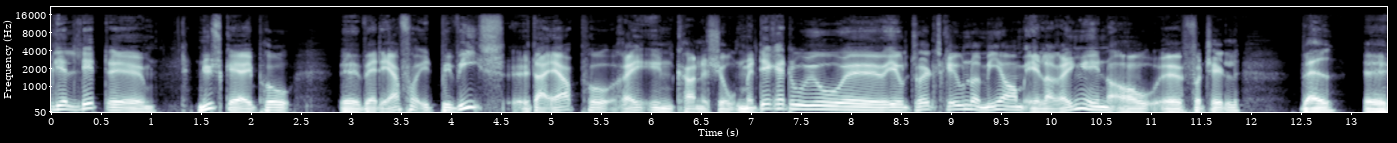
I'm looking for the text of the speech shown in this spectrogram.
bliver lidt øh, nysgerrig på, øh, hvad det er for et bevis, øh, der er på reinkarnation. Men det kan du jo øh, eventuelt skrive noget mere om, eller ringe ind og øh, fortælle, hvad øh,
